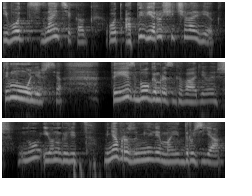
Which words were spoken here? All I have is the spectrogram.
И вот, знаете как, вот, а ты верующий человек, ты молишься, ты с Богом разговариваешь. Ну, и он говорит, меня вразумили мои друзья.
